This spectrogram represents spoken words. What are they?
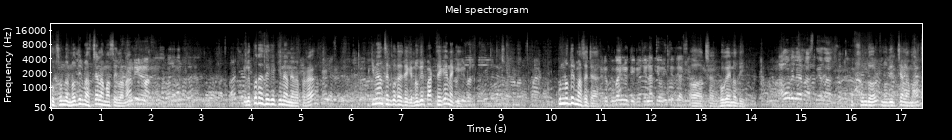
খুব সুন্দর। নদীর মাছ চেলা মাছ এগুলো না? এগুলো কোথায় থেকে কিনে আনেন আপনারা? কিনে আনছেন কোথায় থেকে? নদীর পাড় থেকে নাকি? কোন নদীর মাছ এটা? আচ্ছা ভোগাই নদী। খুব সুন্দর নদীর চেলা মাছ।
